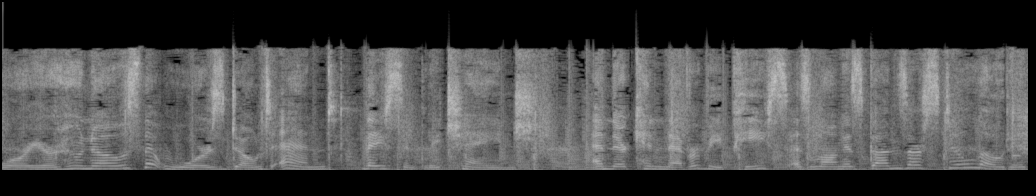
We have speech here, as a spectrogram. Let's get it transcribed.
Warrior who knows that wars don't end, they simply change. And there can never be peace as long as guns are still loaded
